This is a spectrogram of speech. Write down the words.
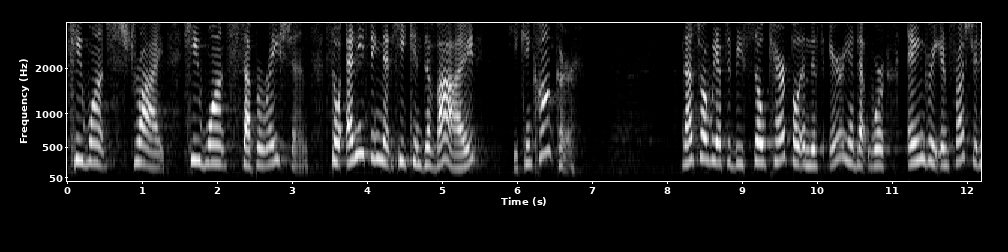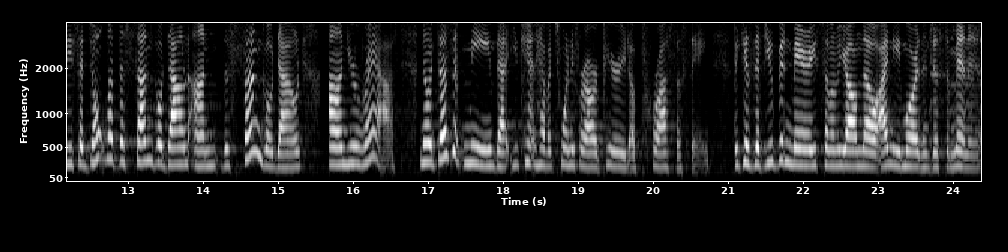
He wants strife. He wants separation. So anything that he can divide, he can conquer. That's why we have to be so careful in this area that we're angry and frustrated. He said, Don't let the sun go down on the sun go down on your wrath. Now, it doesn't mean that you can't have a 24 hour period of processing. Because if you've been married, some of y'all know I need more than just a minute.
